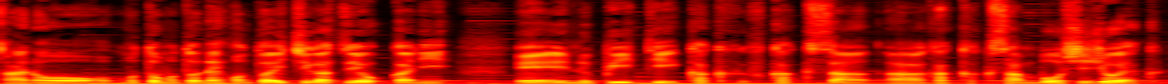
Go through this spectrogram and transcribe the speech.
あの、もともとね、本当は1月4日に、えー、NPT、核不拡散、あ核拡散防止条約、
